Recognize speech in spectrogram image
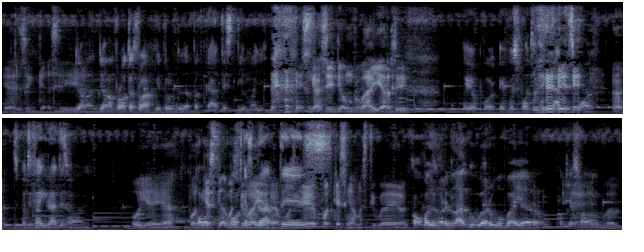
ya sih enggak sih. jangan jangan protes lah gitu udah dapat gratis diem aja enggak sih dia berbayar sih. ayo po- eh, Spotify gratis mon? Spotify gratis mon Oh iya ya, podcast nggak mesti podcast bayar. ya. gratis. Podcast, podcast nggak mesti bayar. kok kau dengerin lagu baru kau bayar podcast Iya, sama baru-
